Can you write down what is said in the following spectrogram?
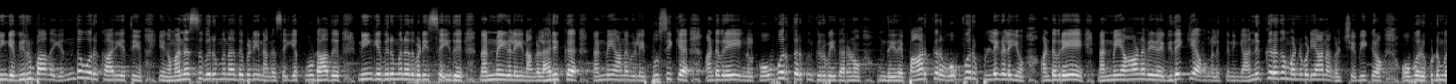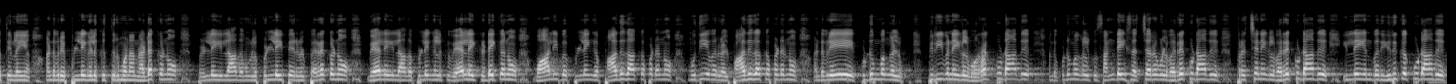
நீங்கள் விரும்பாத எந்த ஒரு காரியத்தையும் எங்கள் மனசு விரும்பினதுபடி நாங்கள் செய்யக்கூடாது. நீங்க விரும்பினதுபடி செய்து நன்மைகளை நாங்கள் அறுக்க நன்மையானவைகளை புசிக்க ஆண்டவரே எங்களுக்கு ஒவ்வொருத்தருக்கும் கிருபை தரணும். இந்த இதை பார்க்கிற ஒவ்வொரு பிள்ளைகளையும் ஆண்டவரே நன்மையானவைகளை விதைக்க அவங்களுக்கு நீங்கள் அனுக்கிரகம் பண்ணுபடியாக நாங்கள் செபிக்கிறோம். ஒவ்வொரு குடும்பத்திலையும் ஆண்டவரே பிள்ளைகளுக்கு திருமணம் நடக்கணும். பிள்ளை இல்லாதவங்களுக்கு பிள்ளை பேர்கள் பிறக்கணும். வேலை இல்லாத பிள்ளைங்களுக்கு வேலை கிடைக்கணும். வாலிப பிள்ளைங்க பாதுகாக்கப்படணும். முதியவர்கள் பாதுகாக்கப்படணும். ஆண்டவரே குடும்பங்கள் பிரிவினைகள் வரக்கூடாது. அந்த குடும்பங்களுக்கு சண்டை சச்சரவுகள் வரக்கூடாது. பிரச்சனைகள் வரக்கூடாது. இல்லை என்பது இருக்கக்கூடாது.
